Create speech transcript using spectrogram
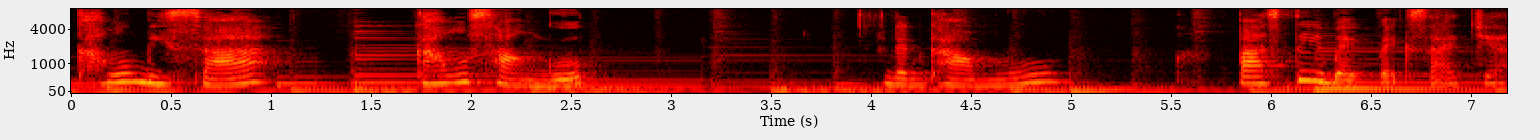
Kamu bisa kamu sanggup dan kamu pasti baik-baik saja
